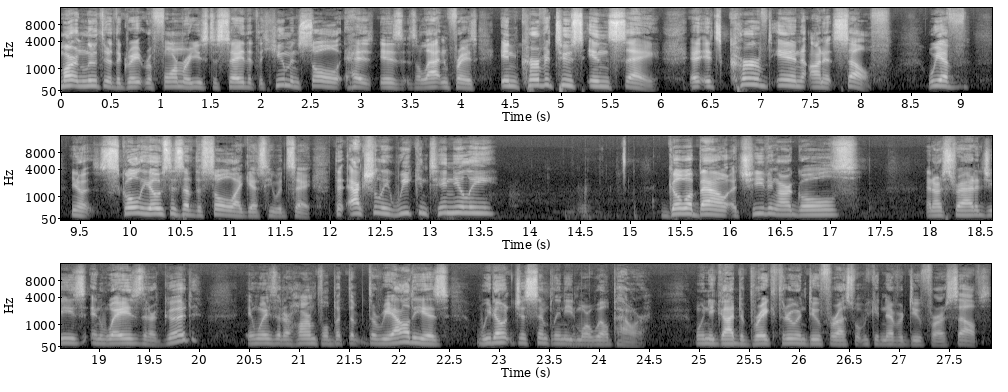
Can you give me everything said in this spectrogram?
Martin Luther, the great reformer, used to say that the human soul has, is, is a Latin phrase, incurvatus in se. It's curved in on itself. We have, you know, scoliosis of the soul, I guess he would say. That actually we continually go about achieving our goals and our strategies in ways that are good, in ways that are harmful. But the, the reality is, we don't just simply need more willpower. We need God to break through and do for us what we could never do for ourselves.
